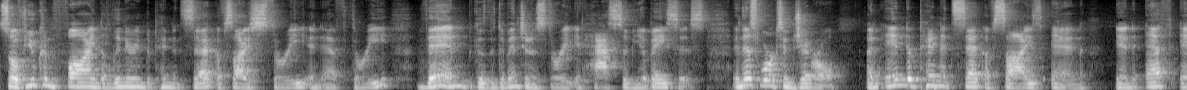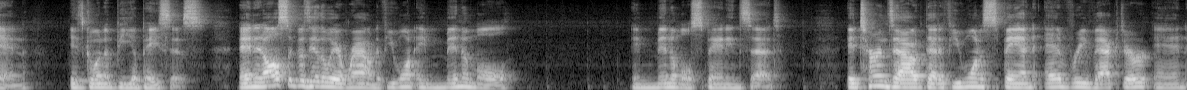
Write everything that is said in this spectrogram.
So if you can find a linear independent set of size 3 in F3, then, because the dimension is 3, it has to be a basis. And this works in general. An independent set of size n in Fn is going to be a basis. And it also goes the other way around. If you want a minimal, a minimal spanning set, it turns out that if you want to span every vector in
